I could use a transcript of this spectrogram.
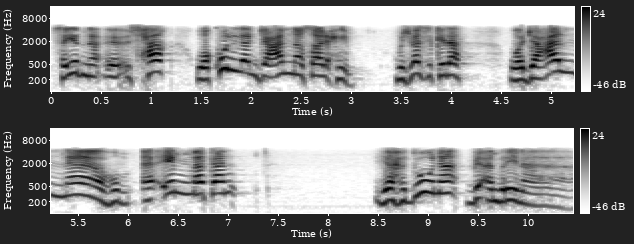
سيدنا إسحاق وكلا جعلنا صالحين. مش بس كده. وجعلناهم أئمة يهدون بأمرنا.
